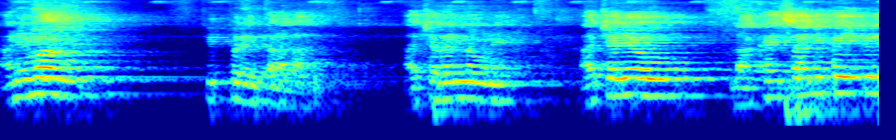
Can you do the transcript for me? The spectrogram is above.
आणि मग तिथपर्यंत आला. आचार्यांना म्हणे आचार्य हो लाखायचं आली का इकडे?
